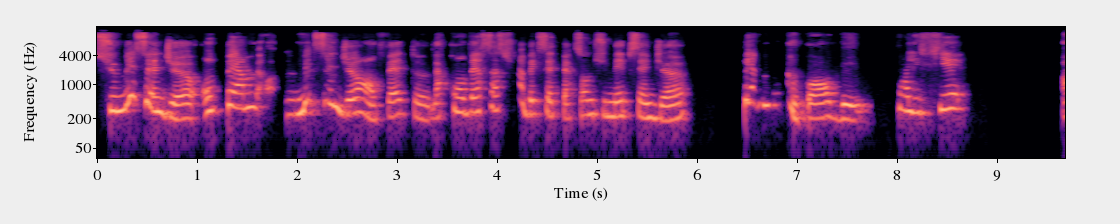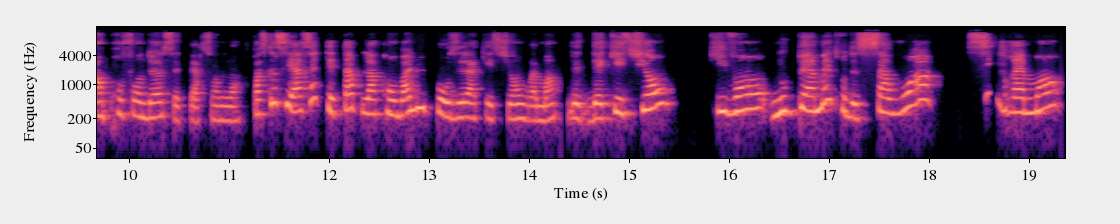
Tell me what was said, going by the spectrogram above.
sur Messenger, on permet, Messenger, en fait, euh, la conversation avec cette personne sur Messenger permet encore de qualifier en profondeur cette personne-là. Parce que c'est à cette étape-là qu'on va lui poser la question vraiment, des, questions qui vont nous permettre de savoir si vraiment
